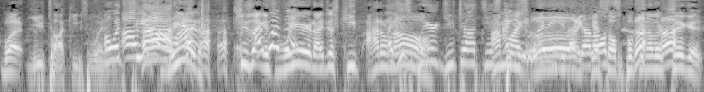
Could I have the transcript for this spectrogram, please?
What? Utah keeps winning Oh, it's, Oh, see, no, it's weird. She's like, I it's wasn't- weird. I just keep. I don't I know. just weird Utah just I'm keeps like, winning I I guess I'll book another ticket.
